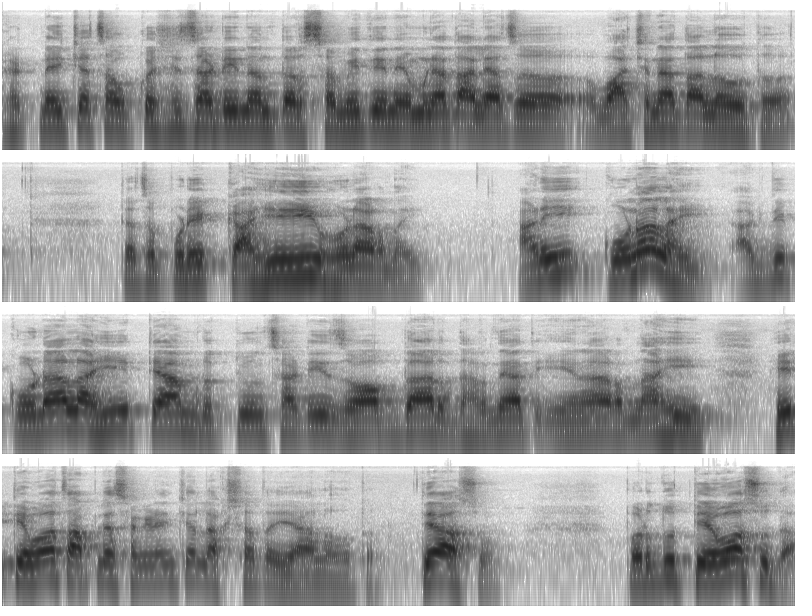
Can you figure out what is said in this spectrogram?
घटनेच्या चौकशीसाठी नंतर समिती नेमण्यात आल्याचं वाचण्यात आलं होतं. त्याचं पुढे काहीही होणार नाही. आणि कोणालाही अगदी कोणालाही त्या मृत्यूंसाठी जबाबदार धरण्यात येणार नाही हे तेव्हाच आपल्या सगळ्यांच्या लक्षातही आलं होतं. ते असो परंतु तेव्हासुद्धा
